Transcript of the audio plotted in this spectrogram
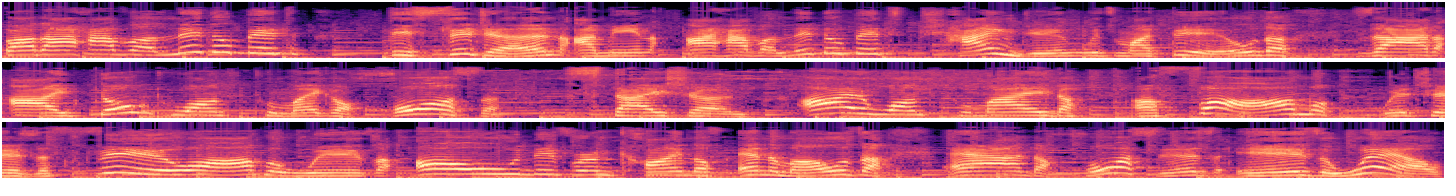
But I have a little bit decision, I mean I have a little bit changing with my build that I don't want to make a horse station. I want to make a farm which is filled up with all different kind of animals and horses as well.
